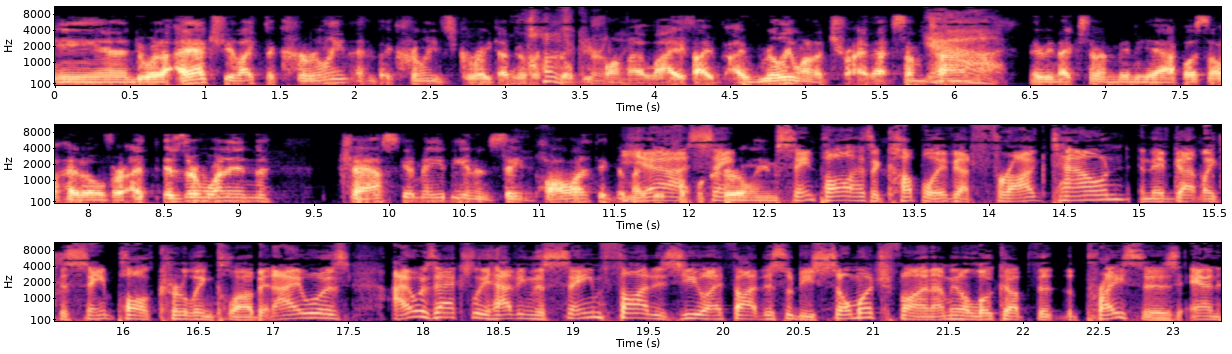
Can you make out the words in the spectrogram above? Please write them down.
and what I actually like the curling. I think the curling is great. I've never Love curled before in my life. I I really want to try that sometime. Yeah. Maybe next time in Minneapolis, I'll head over. I, is there one in Chaska maybe, and in St. Uh, Paul? I think there might be a couple St. curling. St. Paul has a couple. They've got Frogtown and they've got like the St. Paul Curling Club. And I was I was actually having the same thought as you. I thought this would be so much fun. I'm going to look up the the prices and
